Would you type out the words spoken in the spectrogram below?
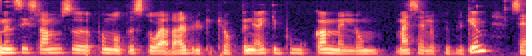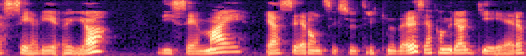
Mens i slam så på en måte står jeg der, bruker kroppen, jeg har ikke boka mellom meg selv og publikum, så jeg ser de i øya. De ser meg, jeg ser ansiktsuttrykkene deres. Jeg kan reagere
